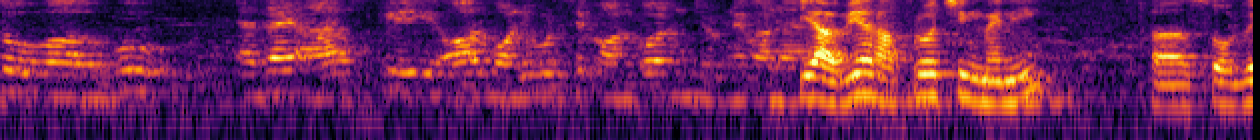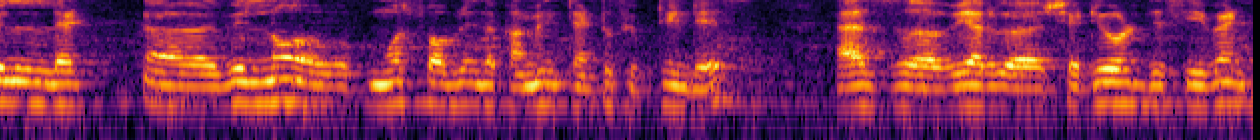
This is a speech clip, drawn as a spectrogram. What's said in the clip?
सो वो एज आई आस्क कि और बॉलीवुड से कौन कौन जुड़ने वाला है Yeah, we are approaching many, uh, so we'll let uh, we'll know most probably in the coming 10 to 15 days, as uh, we are uh, scheduled this event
